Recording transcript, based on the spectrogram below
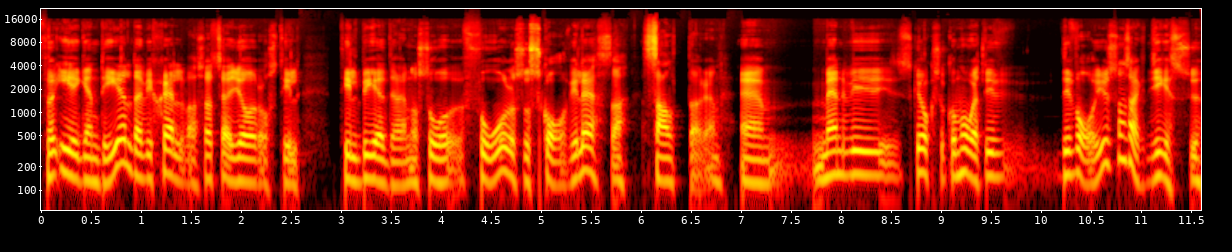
för egen del, där vi själva så att säga gör oss till till bedjaren och så får och så ska vi läsa Saltaren. Eh, men vi ska också komma ihåg att vi, det var ju som sagt Jesu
